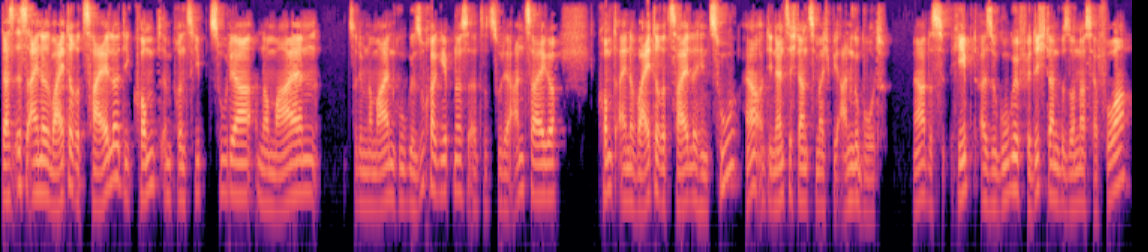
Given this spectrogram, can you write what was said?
Das ist eine weitere Zeile, die kommt im Prinzip zu der normalen, zu dem normalen Google Suchergebnis, also zu der Anzeige kommt eine weitere Zeile hinzu ja, und die nennt sich dann zum Beispiel Angebot. Ja, das hebt also Google für dich dann besonders hervor.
